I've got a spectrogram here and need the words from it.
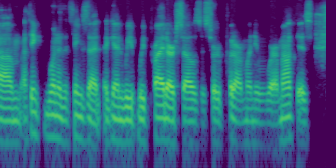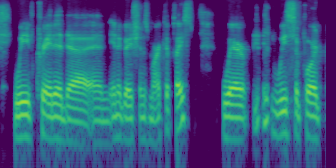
um, I think one of the things that again we we pride ourselves is sort of put our money where our mouth is. We've created uh, an integrations marketplace where we support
